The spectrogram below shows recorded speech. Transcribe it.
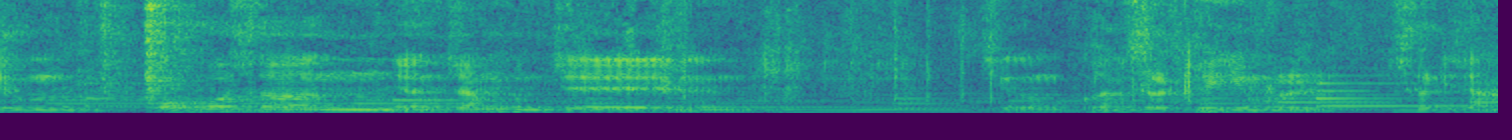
지금 5호선 연장 문제는 지금 건설 폐기물 처리장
